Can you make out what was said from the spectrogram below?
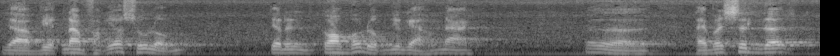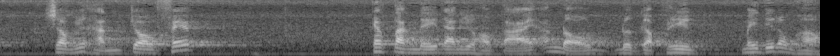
Và việt nam phật giáo sử luận, cho nên con mới được như ngày hôm nay. Thầy mới xin đó xong nhất hạnh cho phép, các tăng ni đang du học tại ấn độ được gặp riêng mấy tiếng đồng hồ.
